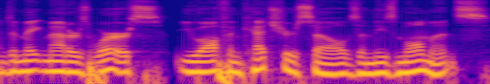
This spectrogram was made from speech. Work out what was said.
And to make matters worse, you often catch yourselves in these moments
